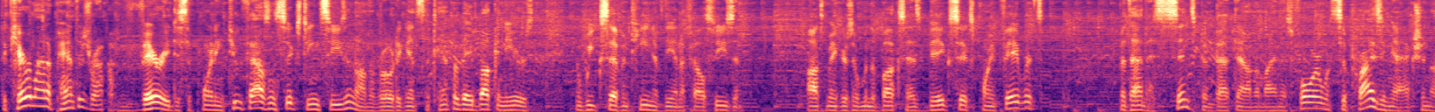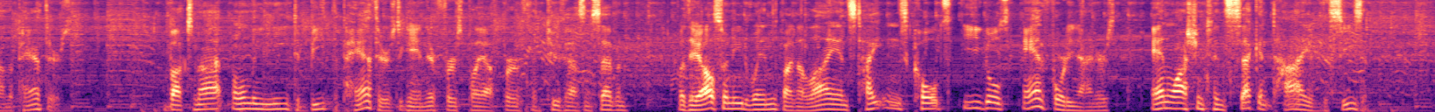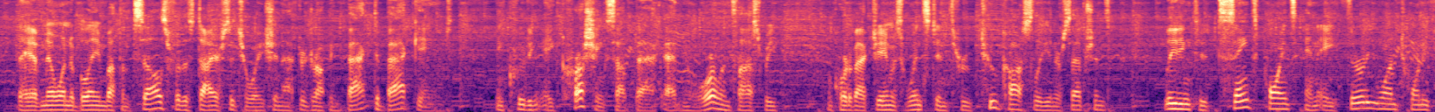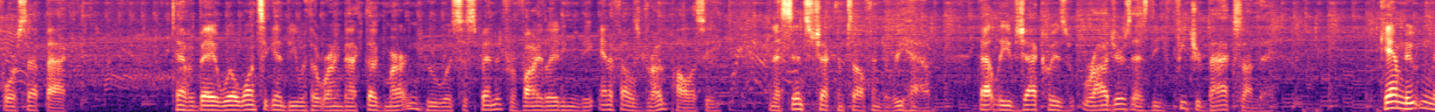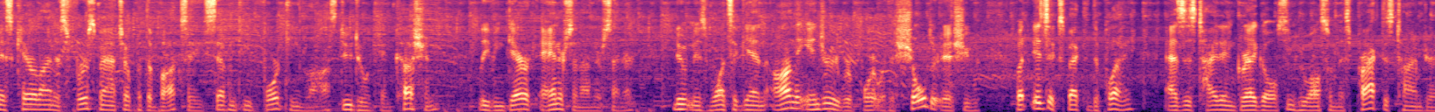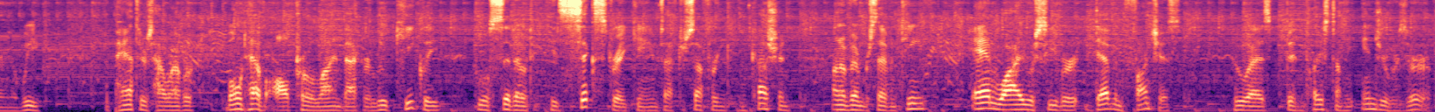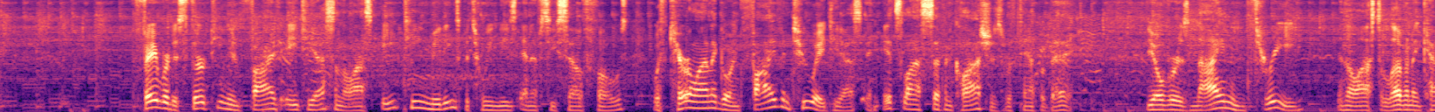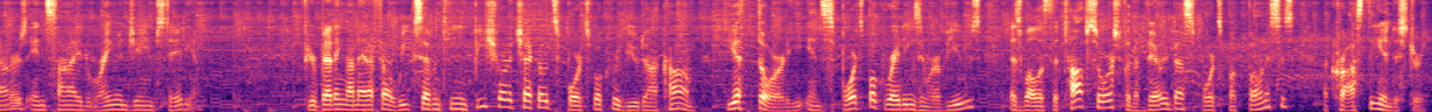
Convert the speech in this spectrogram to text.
The Carolina Panthers wrap a very disappointing 2016 season on the road against the Tampa Bay Buccaneers in Week 17 of the NFL season. Oddsmakers open the Bucs as big six-point favorites, but that has since been bet down to minus four with surprising action on the Panthers. The Bucs not only need to beat the Panthers to gain their first playoff berth in 2007, but they also need wins by the Lions, Titans, Colts, Eagles, and 49ers, and Washington's second tie of the season. They have no one to blame but themselves for this dire situation after dropping back to back games, including a crushing setback at New Orleans last week when quarterback Jameis Winston threw two costly interceptions, leading to Saints points and a 31 24 setback. Tampa Bay will once again be without running back Doug Martin, who was suspended for violating the NFL's drug policy and has since checked himself into rehab. That leaves Jacquizz Rodgers as the featured back Sunday. Cam Newton missed Carolina's first matchup with the Bucs, a 17-14 loss due to a concussion, leaving Derek Anderson under center. Newton is once again on the injury report with a shoulder issue, but is expected to play, as is tight end Greg Olsen, who also missed practice time during the week. The Panthers, however, won't have all-pro linebacker Luke Kuechly, who will sit out his sixth straight games after suffering a concussion on November 17th, and wide receiver Devin Funchess, who has been placed on the injured reserve. Favorite is 13 and 5 ATS in the last 18 meetings between these NFC South foes, with Carolina going 5 and 2 ATS in its last 7 clashes with Tampa Bay. The over is 9 and 3 in the last 11 encounters inside Raymond James Stadium. If you're betting on NFL Week 17, be sure to check out sportsbookreview.com, the authority in sportsbook ratings and reviews, as well as the top source for the very best sportsbook bonuses across the industry.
